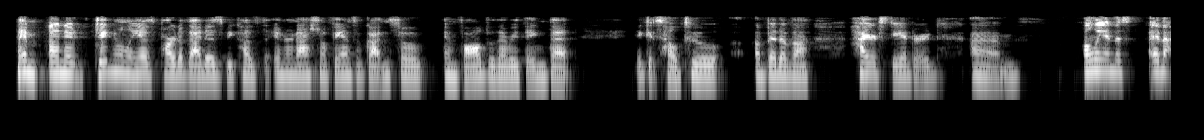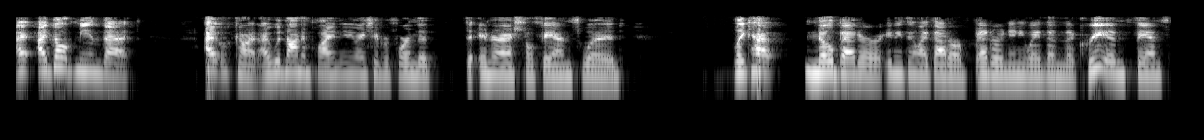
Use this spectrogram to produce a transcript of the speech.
and and it genuinely is part of that is because the international fans have gotten so involved with everything that it gets held to a bit of a higher standard. Um, only in this, and I, I don't mean that. I oh God, I would not imply in any way, shape, or form that the international fans would like have no better or anything like that, or better in any way than the Korean fans.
